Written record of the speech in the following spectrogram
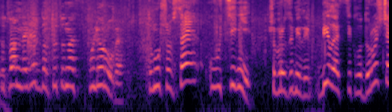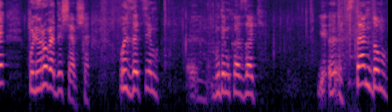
Тут вам не видно, тут у нас кольорове, тому що все у ціні, щоб розуміли, біле стекло дорожче, кольорове дешевше. Ось за цим, е, будемо казати, е, стендом,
